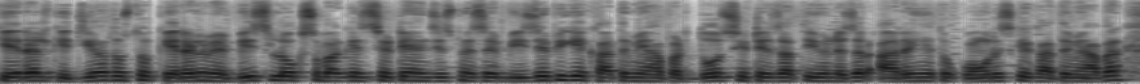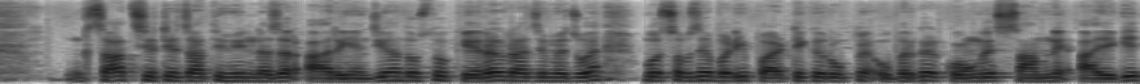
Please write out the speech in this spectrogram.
केरल की। जी हाँ दोस्तों, केरल में बीस लोकसभा की सीटें हैं, जिसमें से बीजेपी के खाते में यहाँ पर दो सीटें जाती हुई नज़र आ रही है तो कांग्रेस के खाते में यहाँ पर सात सीटें जाती हुई नज़र आ रही है। जी हाँ दोस्तों, केरल राज्य में जो है, वो सबसे बड़ी पार्टी के रूप में उभर कर कांग्रेस सामने आएगी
